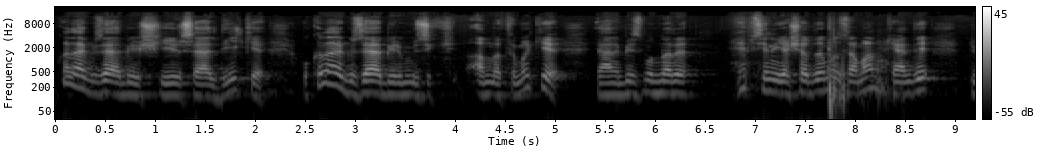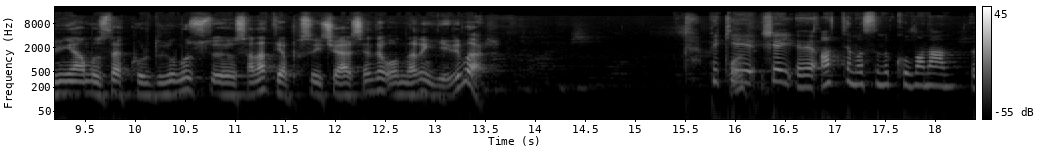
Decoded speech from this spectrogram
O kadar güzel bir şiirsel değil ki, o kadar güzel bir müzik anlatımı ki yani biz bunları hepsini yaşadığımız zaman kendi dünyamızda kurduğumuz e, sanat yapısı içerisinde onların yeri var. Peki şey e, at temasını kullanan e,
